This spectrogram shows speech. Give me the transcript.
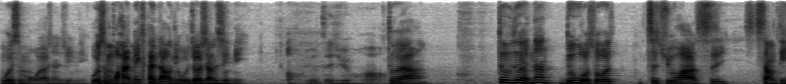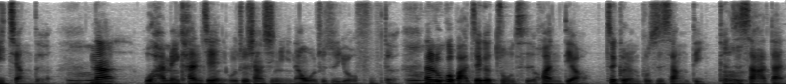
为什么我要相信你？为什么我还没看到你我就要相信你？哦，有这句话哦，对啊，对不对？那如果说这句话是上帝讲的，嗯那我还没看见我就相信你，那我就是有福的。嗯那如果把这个主词换掉，这个人不是上帝，可能是撒旦，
